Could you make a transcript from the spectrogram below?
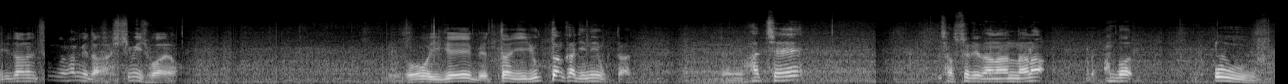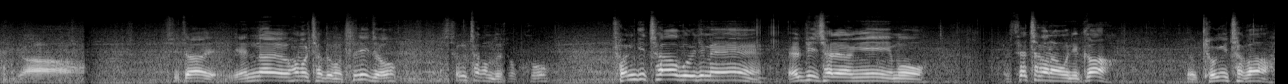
2단은 충분합니다. 힘이 좋아요. 그리고 이게 몇 단이 6단까지 있네 6단. 그다음에 하체 잡소리 나나 안 나나 한번 오우 야 진짜 옛날 화물차들은 틀리죠 승차감도 좋고 전기차하고 요즘에 LPG 차량이 뭐 새 차가 나오니까 경유차가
